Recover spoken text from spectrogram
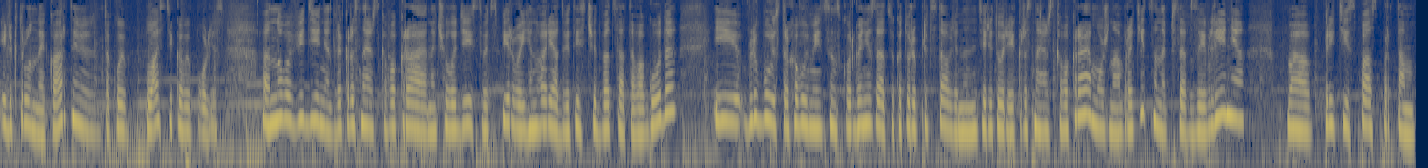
электронной карты, такой пластиковый полис. Нововведение для Красноярского края начало действовать с 1 января 2020 года, и в любую страховую медицинскую медицинскую организацию, которая представлена на территории Красноярского края, можно обратиться, написав заявление, э, прийти с паспортом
